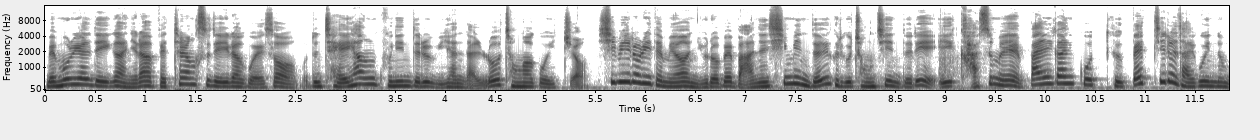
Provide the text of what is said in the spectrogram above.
Memorial Day가 아니라 Veterans Day라고 해서 모든 재향 군인들을 위한 날로 정하고 있죠. 11월이 되면 유럽의 많은 시민들 그리고 정치인들이 이 가슴에 빨간 꽃 그 배지를 달고 있는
